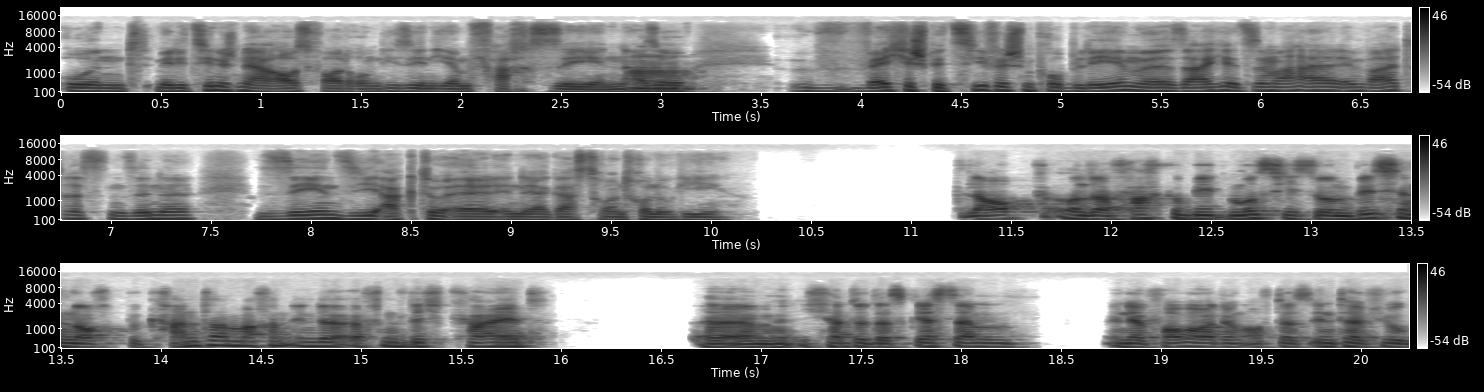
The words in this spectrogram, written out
und medizinischen Herausforderungen, die Sie in Ihrem Fach sehen. Also mhm. welche spezifischen Probleme, sage ich jetzt mal im weitesten Sinne, sehen Sie aktuell in der Gastroenterologie? Ich glaube, unser Fachgebiet muss sich so ein bisschen noch bekannter machen in der Öffentlichkeit. Ähm, ich hatte das gestern in der Vorbereitung auf das Interview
